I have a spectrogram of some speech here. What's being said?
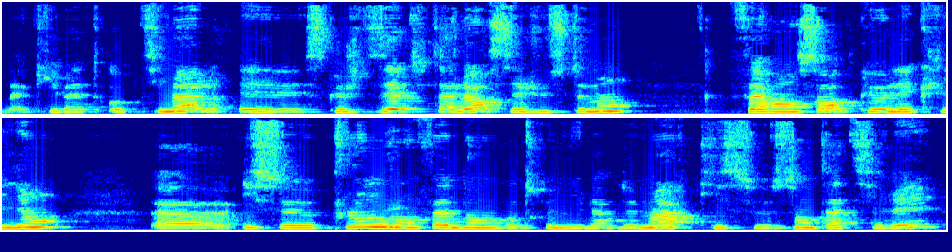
bah, qui va être optimale. Et ce que je disais tout à l'heure c'est justement faire en sorte que les clients euh, ils se plongent en fait dans votre univers de marque qu'ils se sentent attirés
